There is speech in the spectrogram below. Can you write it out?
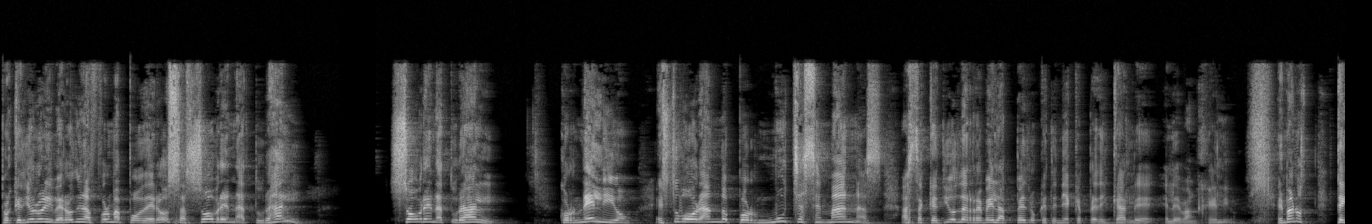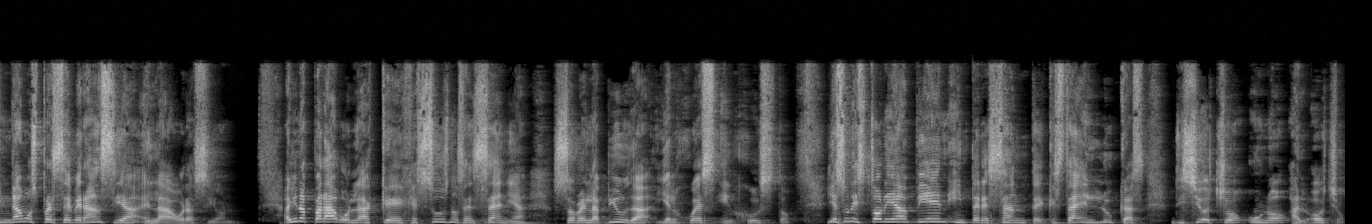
porque Dios lo liberó de una forma poderosa, sobrenatural, sobrenatural. Cornelio estuvo orando por muchas semanas hasta que Dios le revela a Pedro que tenía que predicarle el Evangelio. Hermanos, tengamos perseverancia en la oración. Hay una parábola que Jesús nos enseña sobre la viuda y el juez injusto. Y es una historia bien interesante que está en Lucas 18, 1 al 8.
